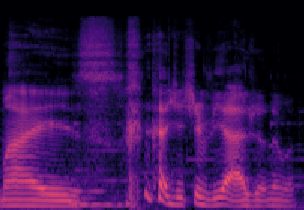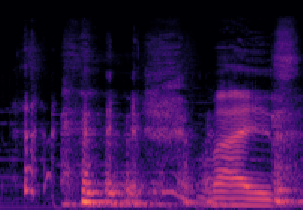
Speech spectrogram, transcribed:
Mas. a gente viaja, né, mano? Mas.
